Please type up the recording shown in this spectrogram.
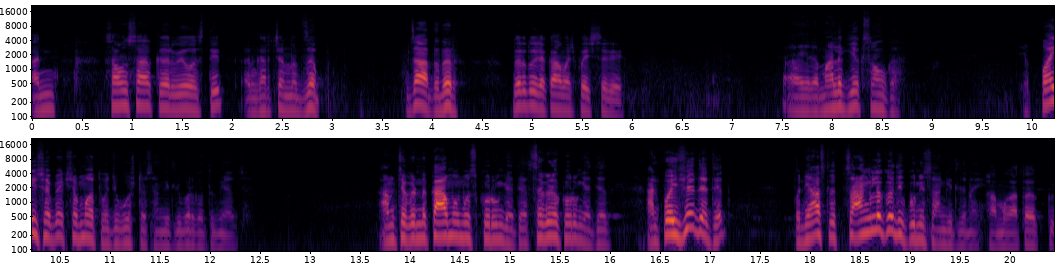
आणि संसार कर व्यवस्थित आणि घरच्यांना जप. जा आता धर. धर तुझ्या कामाचे पैसे सगळे. आईला मालक एक सांगू का? या पैशापेक्षा महत्वाची गोष्ट सांगितली बरं का तुम्ही आज. आमच्याकडनं कामं मस्त करून घेतात सगळं करून घेतात आणि पैसे देतात पण हे असलं चांगलं कधी कोणी सांगितलं नाही. हा मग आता क-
